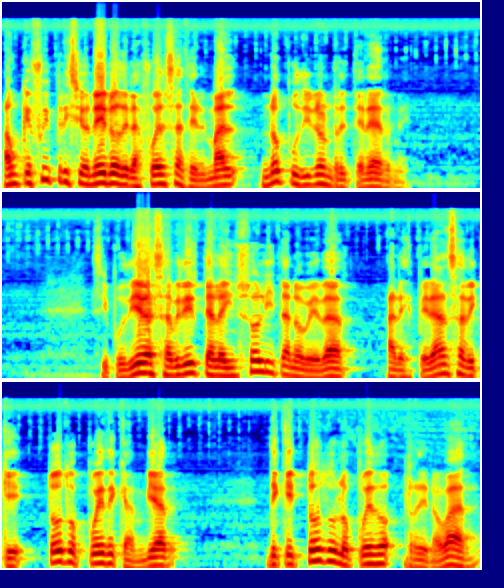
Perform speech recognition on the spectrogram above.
Aunque fui prisionero de las fuerzas del mal, no pudieron retenerme. Si pudieras abrirte a la insólita novedad, a la esperanza de que todo puede cambiar, de que todo lo puedo renovar.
